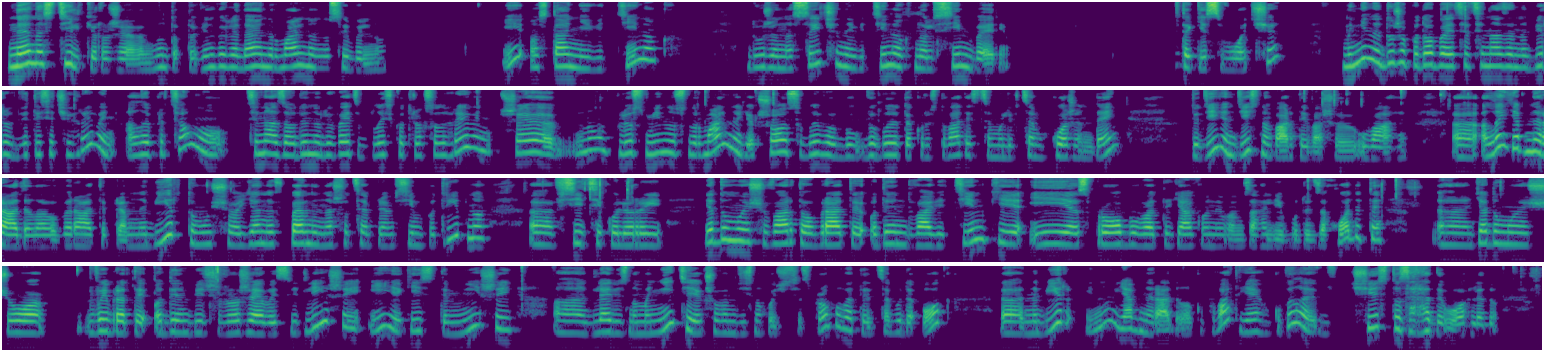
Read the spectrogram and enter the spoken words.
не настільки рожевим. Ну, тобто він виглядає нормально носибельно. І останній відтінок, дуже насичений відтінок 07 Berry. Такі сводчі. Мені не дуже подобається ціна за набір в 2000 гривень, але при цьому ціна за один олівець близько 300 гривень, ще ну, плюс-мінус нормально, якщо особливо ви будете користуватись цим олівцем кожен день, тоді він дійсно вартий вашої уваги. Е, Але я б не радила обирати прям набір, тому що я не впевнена, що це прям всім потрібно, е, всі ці кольори. Я думаю, що варто обрати один-два відтінки і спробувати, як вони вам взагалі будуть заходити. Е, Я думаю, що вибрати один більш рожевий, світліший і якийсь темніший для різноманіття. Якщо вам дійсно хочеться спробувати, це буде ок. Е, Набір, і, ну, я б не радила купувати. Я його купила чисто заради огляду.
